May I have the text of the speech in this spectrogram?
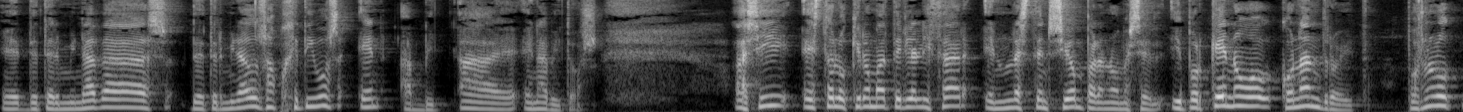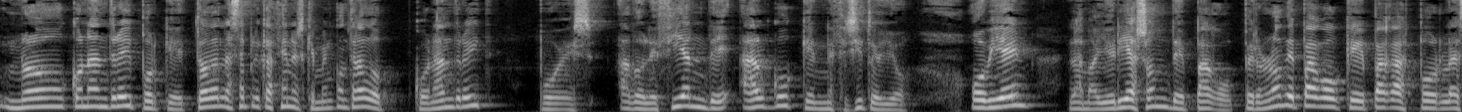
eh, determinadas, determinados objetivos en, ah, en hábitos. Así, esto lo quiero materializar en una extensión para NoMesel. ¿Y por qué no con Android? Pues no, no con Android porque todas las aplicaciones que me he encontrado con Android pues adolecían de algo que necesito yo. O bien la mayoría son de pago, pero no de pago que pagas por la,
